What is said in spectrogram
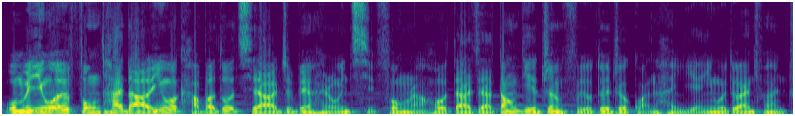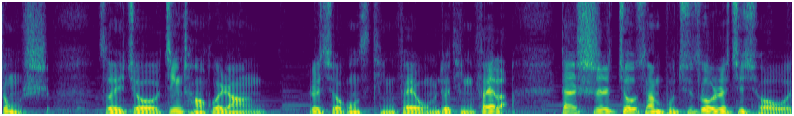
我们因为风太大了，因为卡巴多奇亚这边很容易起风，然后大家当地的政府又对这管得很严，因为对安全很重视，所以就经常会让热气球公司停飞，我们就停飞了。但是就算不去做热气球，我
